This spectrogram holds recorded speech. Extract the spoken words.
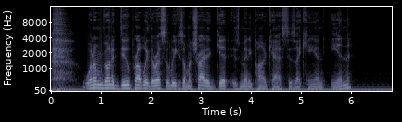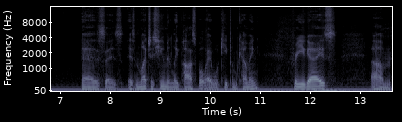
what I'm going to do probably the rest of the week is I'm going to try to get as many podcasts as I can in as as as much as humanly possible. I will keep them coming for you guys. Um,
